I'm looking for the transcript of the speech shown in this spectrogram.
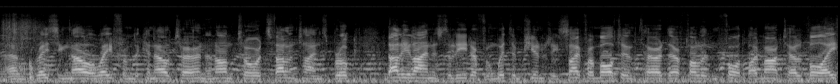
And racing now away from the canal turn and on towards Valentine's Brook. Ballyline is the leader from With Impunity. Cyfor Malta in third. They're followed in fourth by Martel Boy.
